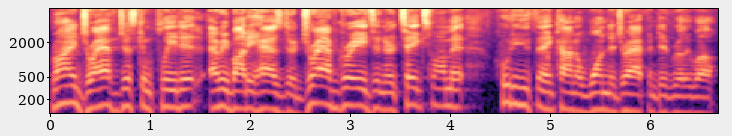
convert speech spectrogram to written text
Ryan, draft just completed. Everybody has their draft grades and their takes from it. Who do you think kind of won the draft and did really well?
